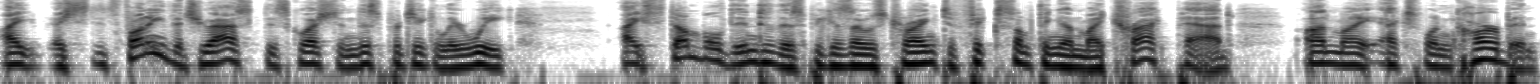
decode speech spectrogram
I I it's funny that you asked this question this particular week. I stumbled into this because I was trying to fix something on my trackpad on my X1 Carbon,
